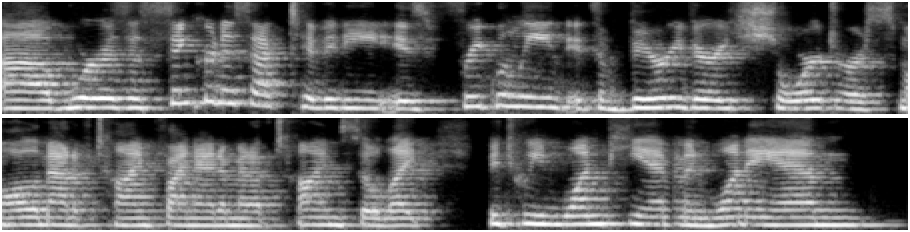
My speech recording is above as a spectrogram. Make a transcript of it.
Uh, whereas a synchronous activity is frequently it's a very very short or a small amount of time finite amount of time so like between 1 p.m and 1 a.m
